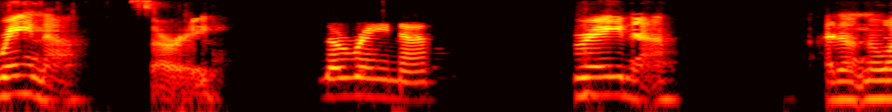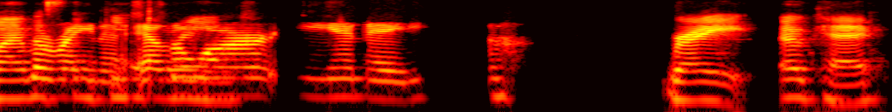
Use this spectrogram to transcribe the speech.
Reina, sorry. Lorena. Lorena. I don't know why I was Lorena. thinking L O. R E N A. Right. Okay.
